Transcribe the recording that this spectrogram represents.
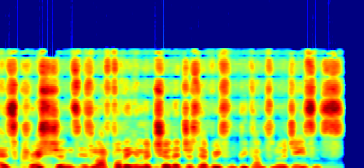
as Christians is not for the immature that just have recently come to know Jesus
